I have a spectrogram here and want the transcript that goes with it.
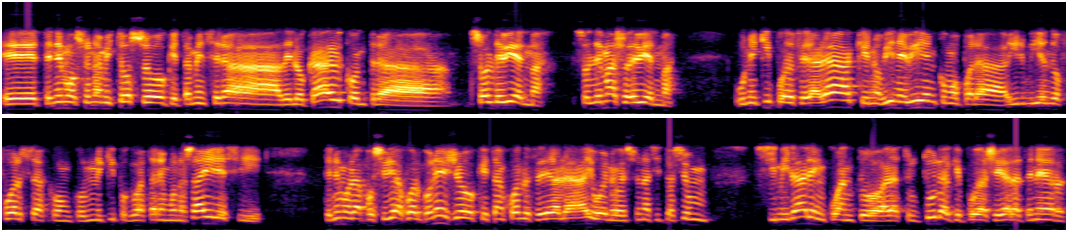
eh, tenemos un amistoso que también será de local contra Sol de Viedma, Sol de Mayo de Viedma. Un equipo de Federal A que nos viene bien como para ir midiendo fuerzas con, un equipo que va a estar en Buenos Aires y tenemos la posibilidad de jugar con ellos, que están jugando Federal A y bueno, es una situación similar en cuanto a la estructura que pueda llegar a tener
